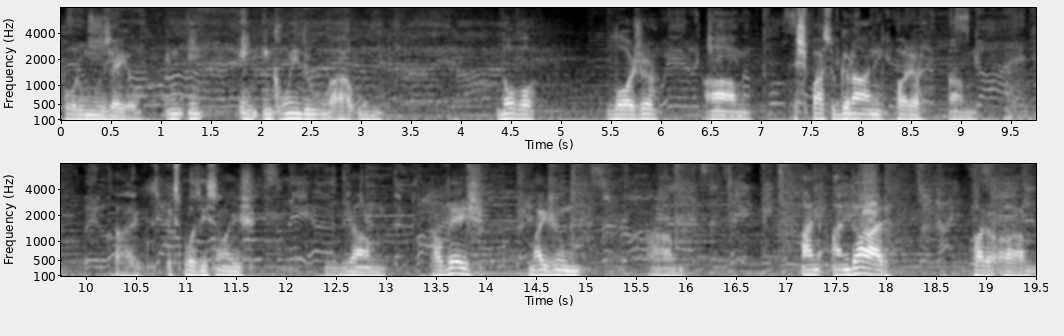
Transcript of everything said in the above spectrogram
por um museu, in- in- in- incluindo ah, uma nova loja, um, espaço grande para um, ah, exposições e um, talvez mais um, um, an- andar para um,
